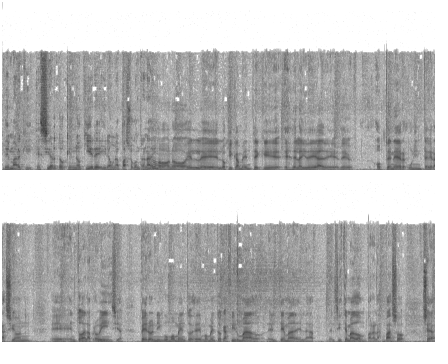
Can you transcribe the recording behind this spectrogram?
De Marqui, ¿es cierto que no quiere ir a una paso contra nadie? No, no, él eh, lógicamente que es de la idea de, obtener una integración eh, en toda la provincia, pero en ningún momento, desde el momento que ha firmado el tema del sistema DOM para las pasos, o sea,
